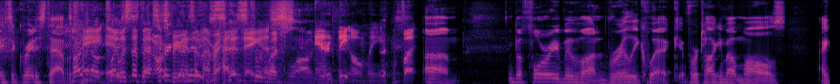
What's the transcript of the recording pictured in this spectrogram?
it's a great establishment. Hey, it was the best experience I've ever had in exist for Vegas, much longer. and the only. But Um, before we move on, really quick, if we're talking about malls, I,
